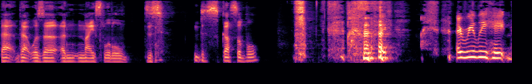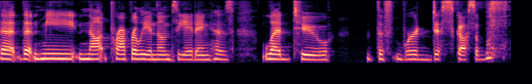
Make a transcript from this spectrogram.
that that was a, a nice little dis- discussable. I, I really hate that that me not properly enunciating has led to the word discussable.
